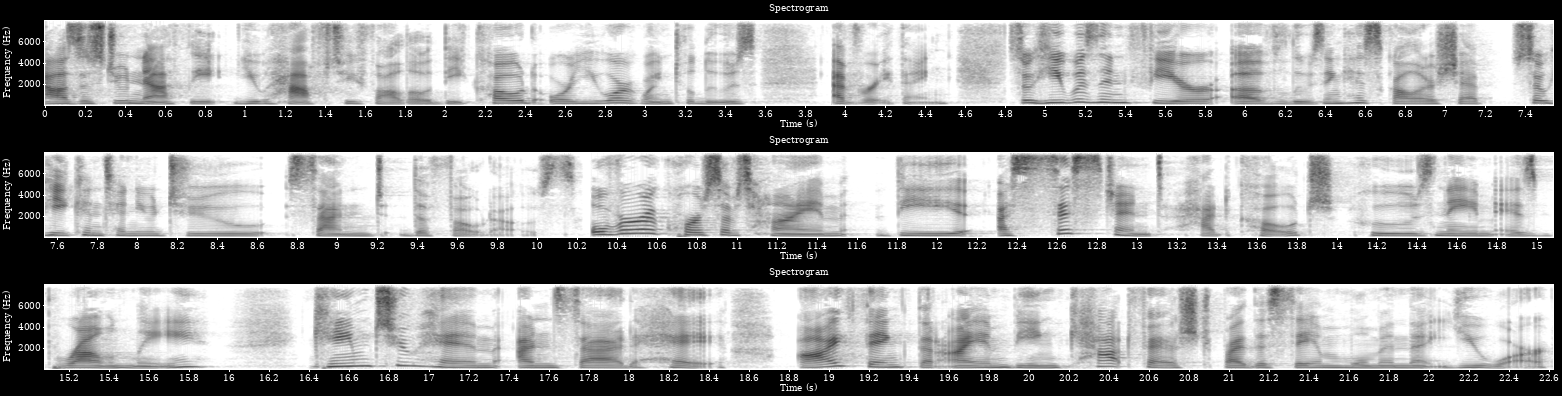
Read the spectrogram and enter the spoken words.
as a student athlete, you have to follow the code or you are going to lose everything. So he was in fear of losing his scholarship, so he continued to send the photos. Over a course of time, the assistant head coach, whose name is Brownlee, came to him and said, Hey, I think that I am being catfished by the same woman that you are.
